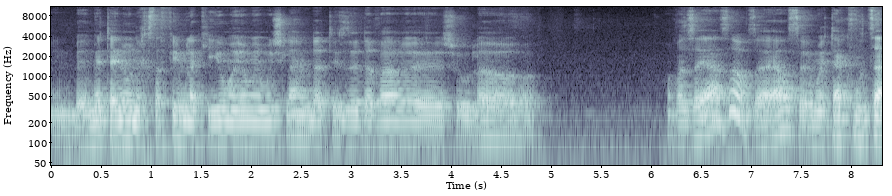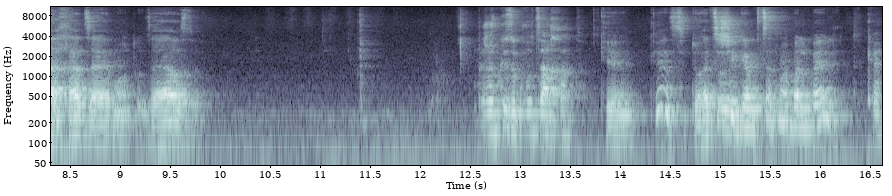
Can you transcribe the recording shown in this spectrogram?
אם באמת היינו נחשפים לקיום היומיומי שלהם, לדעתי זה דבר אה, שהוא לא... אבל זה יעזור, זה היה עוזר. אם הייתה קבוצה אחת, זה היה מאוד, זה היה עוזר. פשוט כי זו קבוצה אחת. כן, כן, סיטואציה שהיא גם קצת מבלבלת. כן.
